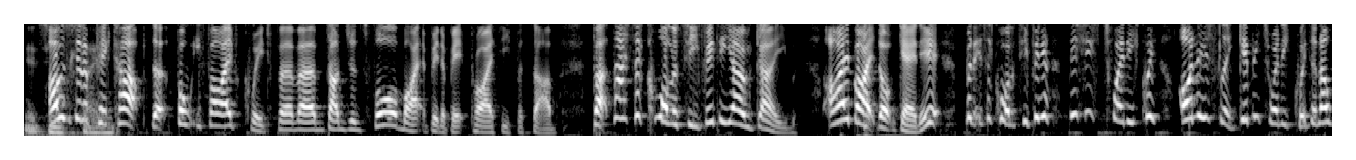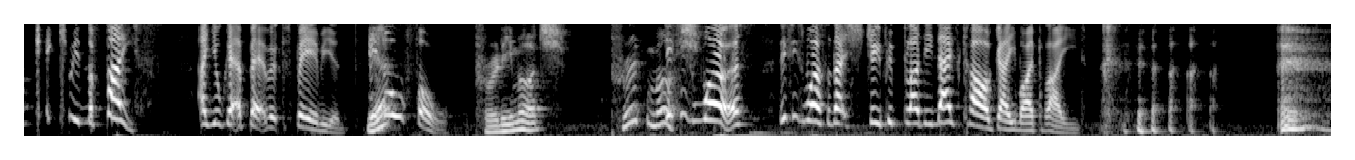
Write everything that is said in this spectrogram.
It's I was going to pick up that 45 quid for um, Dungeons 4 might have been a bit pricey for some, but that's a quality video game. I might not get it, but it's a quality video. This is 20 quid. Honestly, give me 20 quid and I'll kick you in the face and you'll get a better experience. It's Yeah. awful. Pretty much. Pretty much. This is worse. This is worse than that stupid bloody NASCAR game I played.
